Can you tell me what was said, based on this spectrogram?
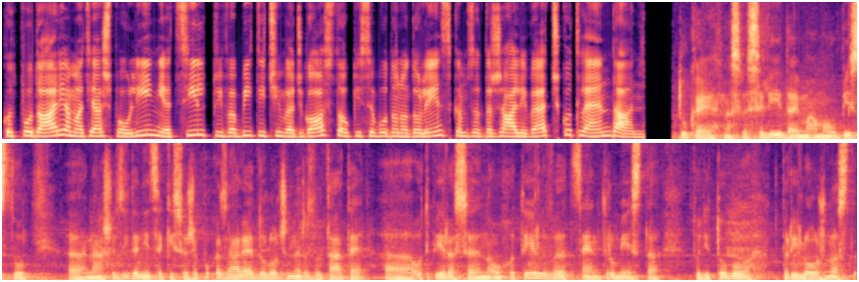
Kot poudarja Matjaž Pavlin, je cilj privabiti čim več gostov, ki se bodo na Dolenjskem zadržali več kot le en dan. Tukaj nas veseli, da imamo v bistvu, naše zidanice, ki so že pokazale določene rezultate, odpira se nov hotel v centru mesta, tudi to bo priložnost,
